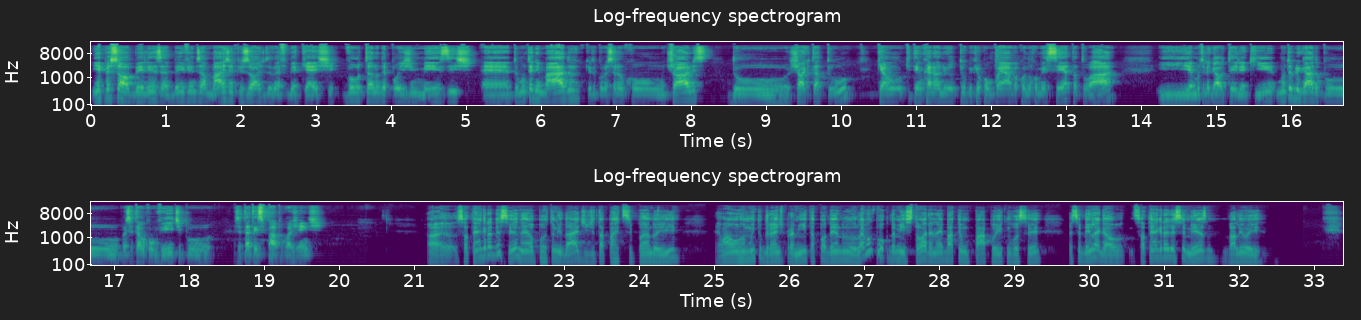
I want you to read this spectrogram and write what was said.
E aí, pessoal, beleza? Bem-vindos a mais um episódio do FBcast, voltando depois de meses. É, tô muito animado, que eu tô conversando com o Charles, do Shock Tattoo, que, é um, que tem um canal no YouTube que eu acompanhava quando comecei a tatuar. E é muito legal ter ele aqui. Muito obrigado por, por aceitar o convite, por aceitar ter esse papo com a gente. Ah, eu só tenho a agradecer, né, a oportunidade de estar participando aí. É uma honra muito grande para mim estar podendo levar um pouco da minha história, né, e bater um papo aí com você. Vai ser bem legal. Só tenho a agradecer mesmo. Valeu aí.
